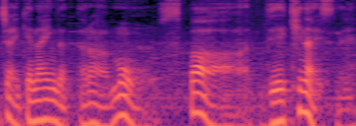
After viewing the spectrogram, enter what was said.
ちゃいけないんだったらもうスパーできないですね。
